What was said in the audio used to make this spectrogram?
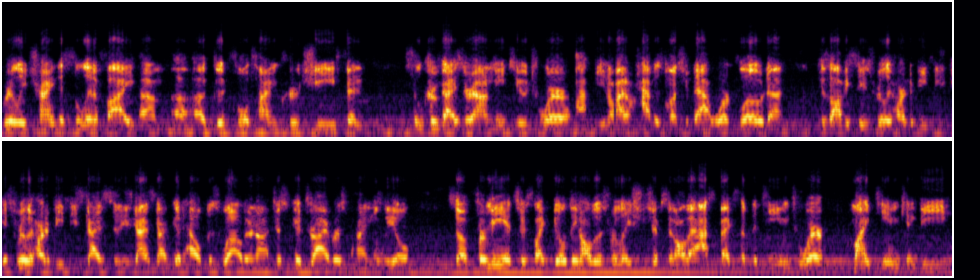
really trying to solidify um, a, a, good full-time crew chief and some crew guys around me too to where you know I don't have as much of that workload because uh, obviously it's really hard to beat these, it's really hard to beat these guys so these guys got good help as well. They're not just good drivers behind the wheel. So for me it's just like building all those relationships and all the aspects of the team to where my team can be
